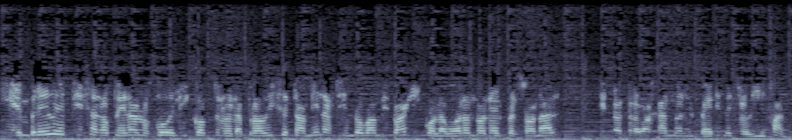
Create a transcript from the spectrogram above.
y en breve empiezan a operar los dos helicópteros de la provincia también haciendo Bambi Bag y colaborando en el personal que está trabajando en el perímetro de Infante.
